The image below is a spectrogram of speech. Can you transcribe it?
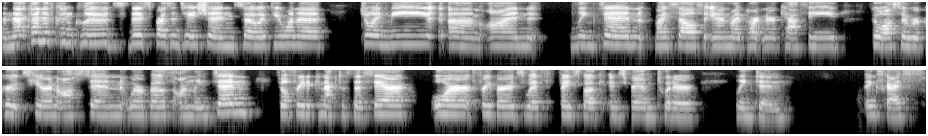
And that kind of concludes this presentation. So if you want to join me um, on LinkedIn, myself and my partner, Kathy, who also recruits here in Austin. We're both on LinkedIn. Feel free to connect with us there or Freebirds with Facebook, Instagram, Twitter, LinkedIn. Thanks, guys.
